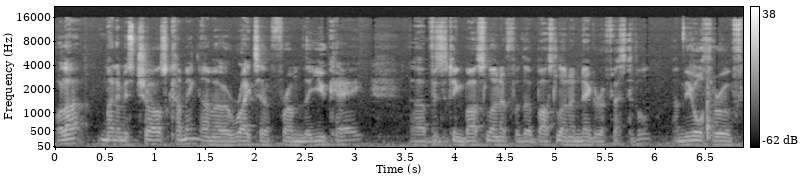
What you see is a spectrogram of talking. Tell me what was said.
Hola, my name is Charles Cumming. I'm a writer from the UK, uh, visiting Barcelona for the Barcelona Negra Festival. I'm the author of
